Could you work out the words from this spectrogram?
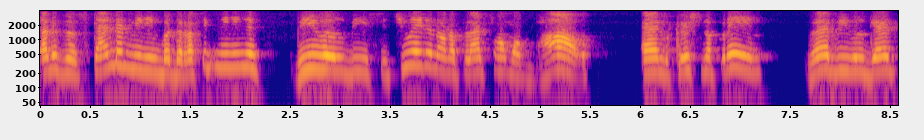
That is the standard meaning but the rasic meaning is we will be situated on a platform of bhav and krishna prem where we will get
